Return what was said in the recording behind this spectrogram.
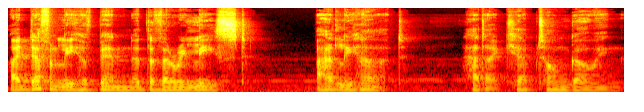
I'd definitely have been, at the very least, badly hurt had I kept on going.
